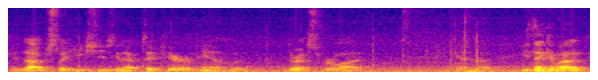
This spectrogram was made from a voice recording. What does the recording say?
Because obviously he, she's going to have to take care of him with the rest of her life. And uh, you think about it,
